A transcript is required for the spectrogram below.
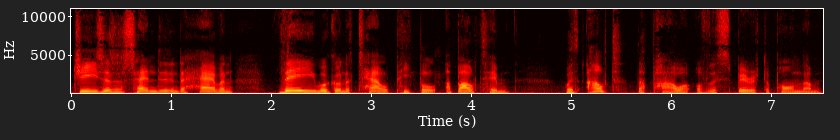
Jesus ascended into heaven, they were going to tell people about him without the power of the Spirit upon them.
